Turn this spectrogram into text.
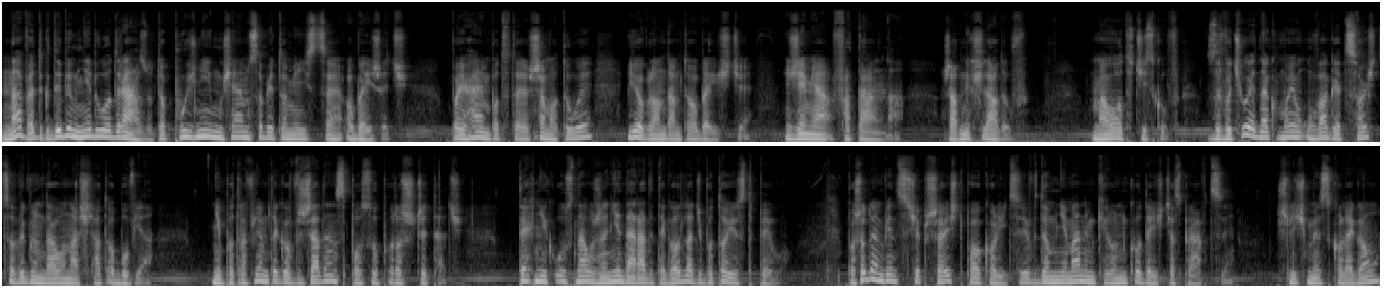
Nawet gdybym nie był od razu, to później musiałem sobie to miejsce obejrzeć. Pojechałem pod te szamotuły i oglądam to obejście. Ziemia fatalna. Żadnych śladów. Mało odcisków. Zwróciło jednak moją uwagę coś, co wyglądało na ślad obuwia. Nie potrafiłem tego w żaden sposób rozczytać. Technik uznał, że nie da rady tego odlać, bo to jest pył. Poszedłem więc się przejść po okolicy w domniemanym kierunku odejścia sprawcy. Szliśmy z kolegą,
